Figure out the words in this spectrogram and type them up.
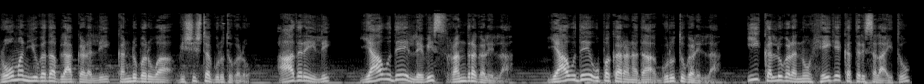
ರೋಮನ್ ಯುಗದ ಬ್ಲಾಕ್ಗಳಲ್ಲಿ ಕಂಡುಬರುವ ವಿಶಿಷ್ಟ ಗುರುತುಗಳು. ಆದರೆ ಇಲ್ಲಿ ಯಾವುದೇ ಲೆವಿಸ್ ರಂಧ್ರಗಳಿಲ್ಲ. ಯಾವುದೇ ಉಪಕರಣದ ಗುರುತುಗಳಿಲ್ಲ. ಈ ಕಲ್ಲುಗಳನ್ನು ಹೇಗೆ ಕತ್ತರಿಸಲಾಯಿತು,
